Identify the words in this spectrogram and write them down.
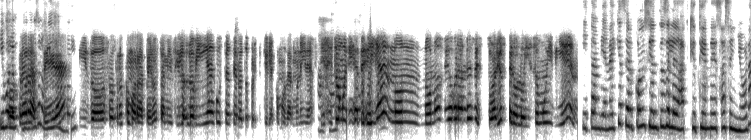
y, otra rapera y dos otros como raperos también. Sí, lo, lo vi justo hace rato porque quería como darme una idea. Y sí, muy, fíjate, ella no, no nos dio grandes vestuarios, pero lo hizo muy bien. Y también hay que ser conscientes de la edad que tiene esa señora.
